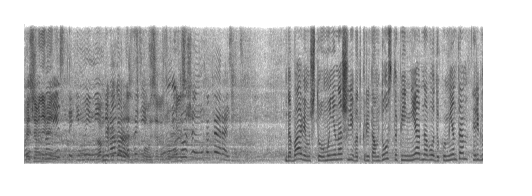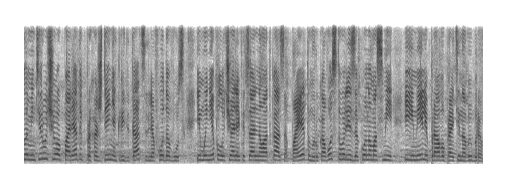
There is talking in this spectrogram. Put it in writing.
Мы Если вы не верите. журналисты, и мы имеем Да мне право какая разница, проходить. кто вы Ну, мне тоже, ну какая разница? Добавим, что мы не нашли в открытом доступе ни одного документа, регламентирующего порядок прохождения аккредитации для входа в ВУЗ. И мы не получали официального отказа, поэтому руководствовались законом о СМИ и имели право пройти на выборы.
